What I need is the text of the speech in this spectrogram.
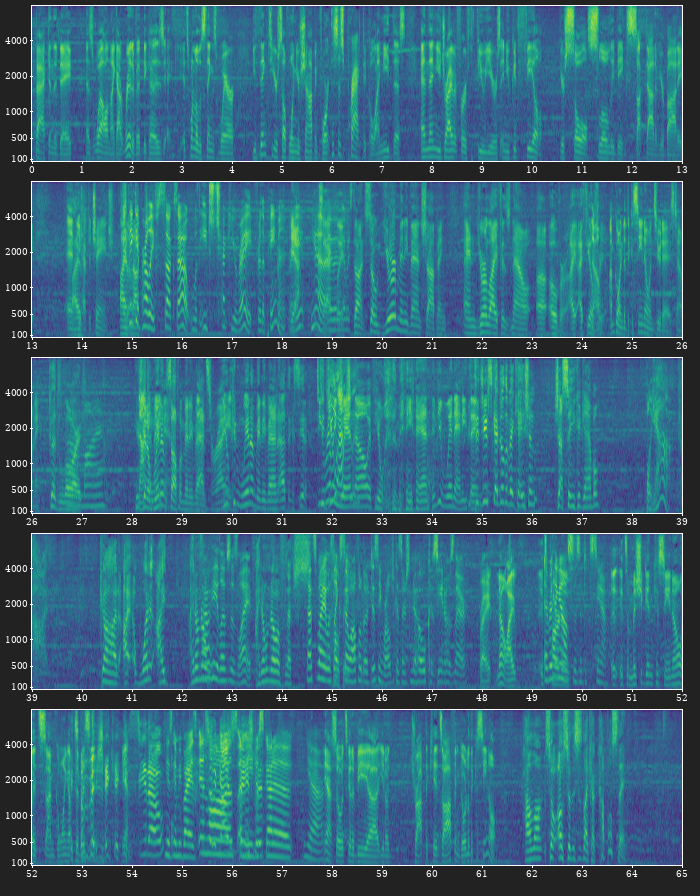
back in the day as well, and I got rid of it because it's one of those things where you think to yourself when you're shopping for it, this is practical, I need this. And then you drive it for a few years and you can feel your soul slowly being sucked out of your body. And I've- you have to change. I I'm think not- it probably sucks out with each check you write for the payment, Yeah, right? I would- exactly. I would- It's done. So your minivan shopping and your life is now uh, over. I, I feel no, for you. I'm going to the casino in two days, Tony. Good lord. Oh my! He's going to win minivan. himself a minivan. That's right. You can win a minivan at the casino. Do you Did really actually- win, though, if you win a minivan? Did you win anything? Did you schedule the vacation just so you could gamble? Well, yeah. God, God, I what I I don't That's know. how he lives his life. I don't know if that's That's why it was like healthy. so awful to go to Disney World because there's no casinos there. Right? No, I. It's Everything part else of- is a casino. it- It's a Michigan casino. It's I'm going up It's to a visit. Michigan Yeah. casino. He's gonna be by his in a guy's in-laws. I mean, you just basement. gotta, yeah. Yeah, so it's going to be uh, you know drop the kids off and go to the casino. How long? So oh, so this is like a couples thing.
